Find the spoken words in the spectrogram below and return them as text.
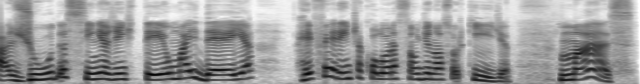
ajuda sim a gente ter uma ideia referente à coloração de nossa orquídea. Mas,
